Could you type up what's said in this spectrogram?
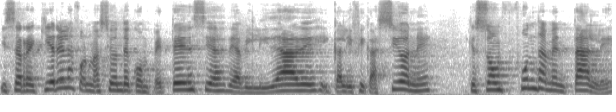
y se requiere la formación de competencias, de habilidades y calificaciones que son fundamentales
